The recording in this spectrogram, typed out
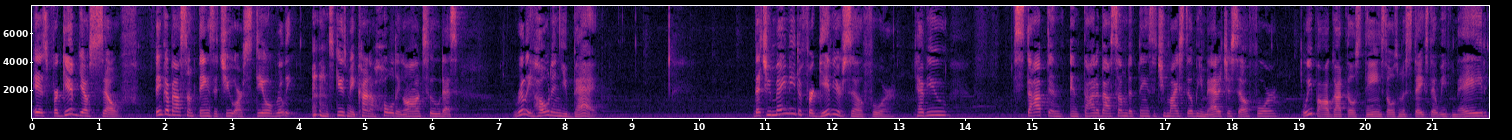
is forgive yourself. Think about some things that you are still really excuse me, kind of holding on to that's really holding you back that you may need to forgive yourself for? Have you stopped and, and thought about some of the things that you might still be mad at yourself for? We've all got those things, those mistakes that we've made.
